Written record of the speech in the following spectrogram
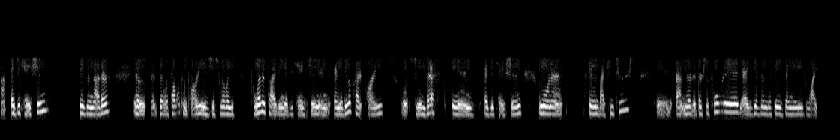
Um, education is another. You know, the Republican Party is just really politicizing education, and, and the Democratic Party wants to invest in education. We want to stand by teachers and uh, know that they're supported and give them the things they need, like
